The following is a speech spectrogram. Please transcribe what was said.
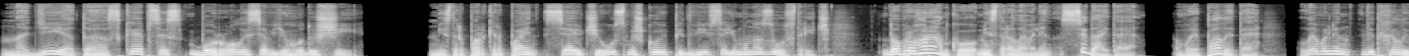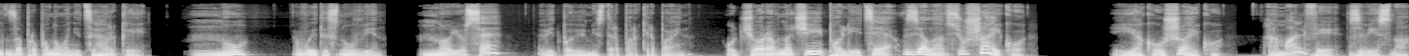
Надія та скепсис боролися в його душі. Містер Паркер Пайн, сяючи усмішкою, підвівся йому назустріч. Доброго ранку, містер Левелін, сідайте. Ви палите? Левелін відхилив запропоновані цигарки. Ну, витиснув він. Ну й усе, відповів містер Паркер Пайн. Учора вночі поліція взяла всю шайку. Яку шайку? Амальфі, звісно.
